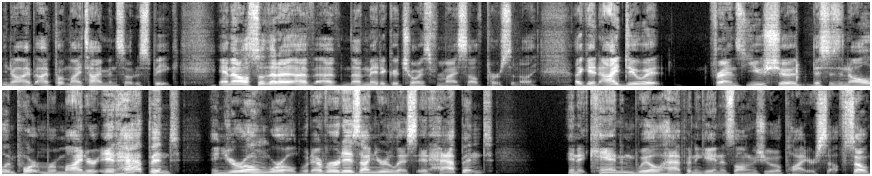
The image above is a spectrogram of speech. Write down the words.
you know, I, I put my time in, so to speak, and also that I, have I've I've made a good choice for myself personally. Again, I do it, friends. You should. This is an all important reminder. It happened in your own world, whatever it is on your list. It happened, and it can and will happen again as long as you apply yourself. So,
